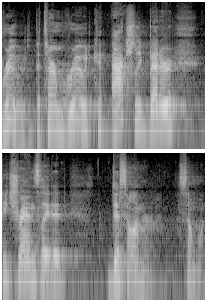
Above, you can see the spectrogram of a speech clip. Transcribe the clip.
rude. The term rude could actually better be translated dishonor someone.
